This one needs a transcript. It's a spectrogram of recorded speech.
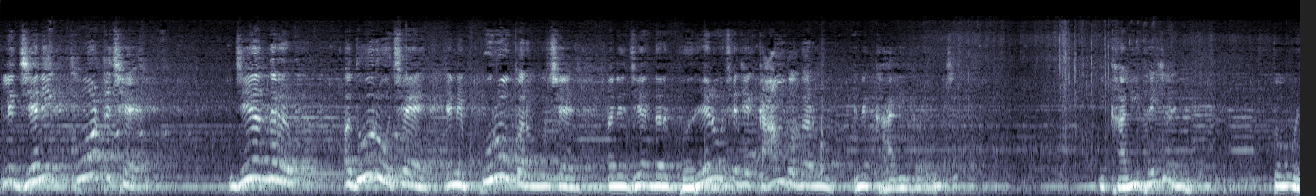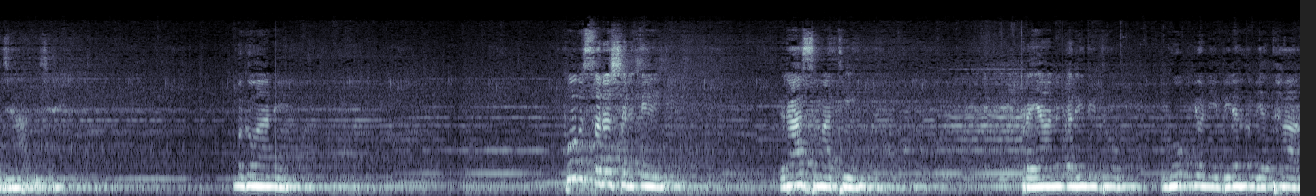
એટલે જેની ખોટ છે, જે અંદર અધૂરું છે, એને પૂરું કરવું છે, અને જે અંદર ભરેલું છે, જે કામ વગરનું, એને ખાલી કરવું છે. એ ખાલી થઈ જાય ને, તો મજા આવી જાય. ભગવાને ખૂબ સરસ રીતે રાસમાંથી પ્રયાણ કરી દીધું. ગોપીઓની વિરહ વ્યથા.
